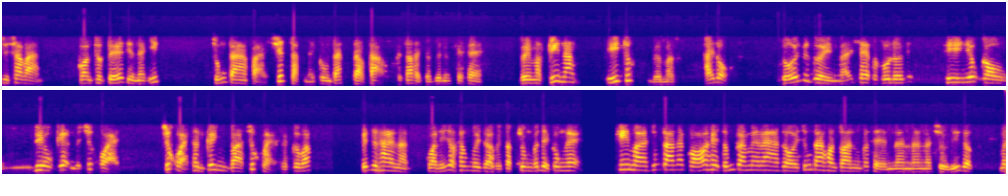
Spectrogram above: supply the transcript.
trên sa bàn, còn thực tế thì lại ít. Chúng ta phải siết chặt này công tác đào tạo phải sát hạch cho viên xe xe về mặt kỹ năng, ý thức, về mặt thái độ đối với người lái xe phân khối lớn thì yêu cầu điều kiện về sức khỏe sức khỏe thần kinh và sức khỏe về cơ bắp cái thứ hai là quản lý giao thông bây giờ phải tập trung vấn đề công nghệ khi mà chúng ta đã có hệ thống camera rồi chúng ta hoàn toàn có thể là, là, là xử lý được mà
